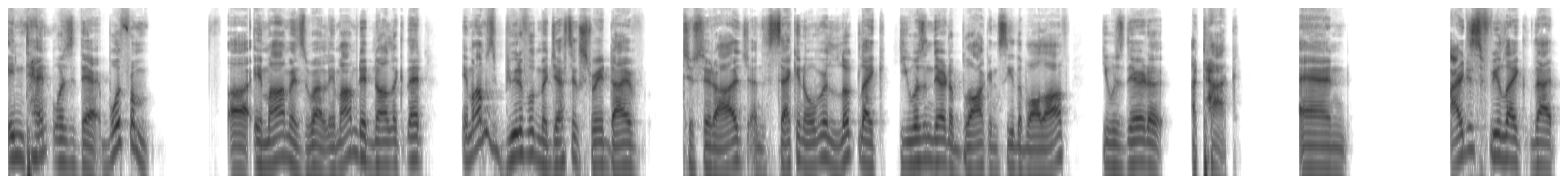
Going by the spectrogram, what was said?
Intent was there, both from uh, Imam as well. Imam did not look that. Imam's beautiful, majestic straight dive to Siraj and the second over looked like he wasn't there to block and see the ball off. He was there to attack. And I just feel like that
